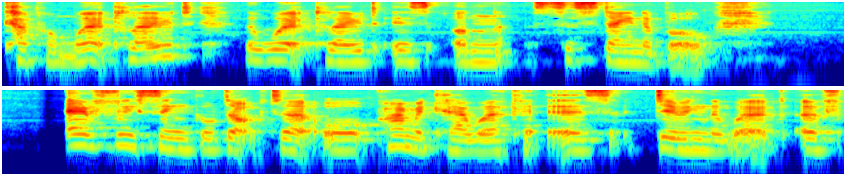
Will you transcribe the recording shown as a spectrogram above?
cap on workload. The workload is unsustainable. Every single doctor or primary care worker is doing the work of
